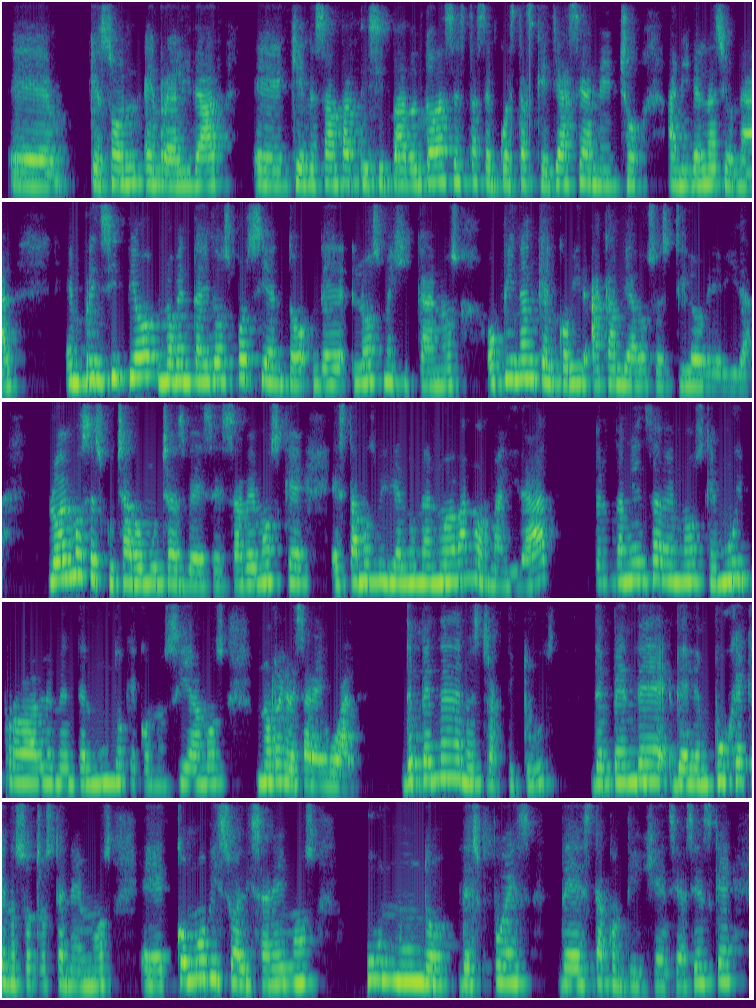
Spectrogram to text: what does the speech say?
eh, que son en realidad eh, quienes han participado en todas estas encuestas que ya se han hecho a nivel nacional. En principio, 92% de los mexicanos opinan que el COVID ha cambiado su estilo de vida. Lo hemos escuchado muchas veces, sabemos que estamos viviendo una nueva normalidad, pero también sabemos que muy probablemente el mundo que conocíamos no regresará igual. Depende de nuestra actitud, depende del empuje que nosotros tenemos, eh, cómo visualizaremos un mundo después de esta contingencia. Así es que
